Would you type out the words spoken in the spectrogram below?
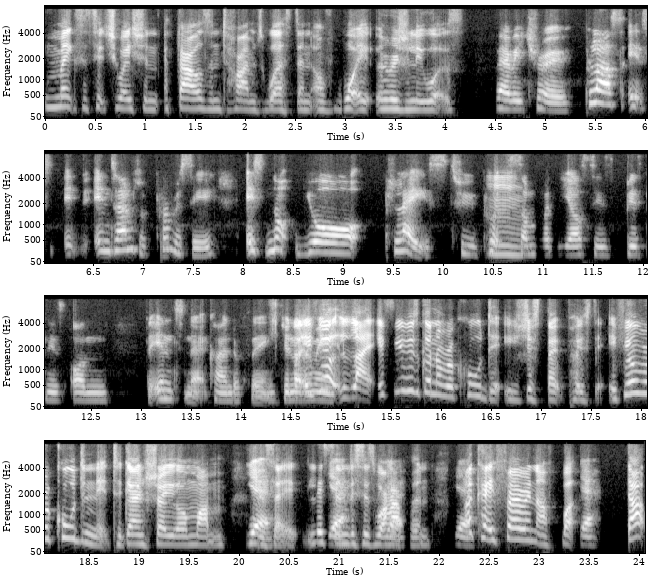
makes the situation a thousand times worse than of what it originally was. Very true. Plus, it's it, in terms of privacy, it's not your place to put Mm. somebody else's business on the internet, kind of thing. Do you know But what I mean? like, if you was gonna record it, you just don't post it. If you're recording it to go and show your mum Yeah, say, listen, Yeah. this is what Yeah. happened. yeah, Okay, fair enough. But Yeah. that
